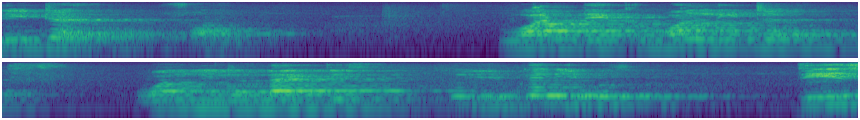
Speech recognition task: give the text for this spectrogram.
liter sorry 1 dec 1 liter 1 liter like this so you can use this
